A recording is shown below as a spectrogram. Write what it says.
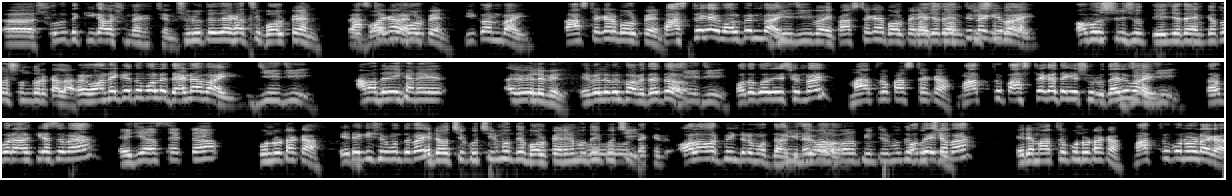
আহ, শুরুতে কি কালেকশন দেখাচ্ছেন? শুরুতে দেখাচ্ছি বল পেন পাঁচ বল টাকার বল পেন কি কোন ভাই? পাঁচ টাকার বল পেন। পাঁচ টাকায় বলবেন ভাই? জি জি ভাই পাঁচ টাকার বল পেন। এই যে দেখেন সত্যি নাকি ভাই? অবশ্যই সত্যি এই যে দেখেন কত সুন্দর কালার। ভাই অনেকে তো বলে দেয় না ভাই। জি জি আমাদের এখানে অ্যাভেলেবেল এভেলেবেল পাবে তাই তো? জি জি। কত করে দিয়েছেন ভাই? মাত্র পাঁচ টাকা। মাত্র পাঁচ টাকা থেকে শুরু তাই তো ভাই? জি। তারপরে আর কি আছে ভাই এই যে আছে একটা পনেরো টাকা। এটা কিসের মধ্যে ভাই? এটা হচ্ছে কুচির মধ্যে বল পেনের মধ্যে কুচি। দেখেন অল ওভার প্রিন্টের মধ্যে আছে তাই তো? অল ওভার প্রিন্টের মধ্যে কুচি। এটা ভাই? এটা মাত্র পনেরো টাকা। মাত্র পনেরো টাকা।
